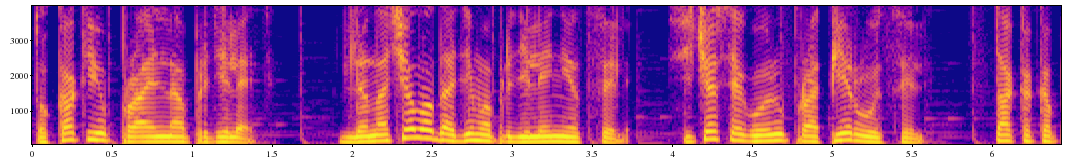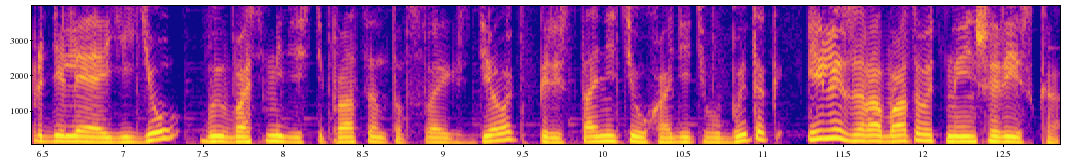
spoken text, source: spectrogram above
то как ее правильно определять? Для начала дадим определение цели. Сейчас я говорю про первую цель, так как определяя ее, вы в 80% своих сделок перестанете уходить в убыток или зарабатывать меньше риска,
